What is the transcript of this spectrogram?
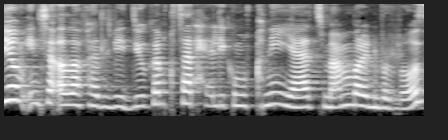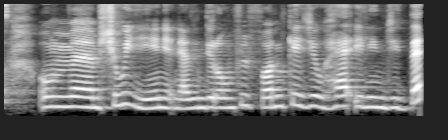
اليوم إن شاء الله في هذا الفيديو كنقترح عليكم القنيات معمرين بالرز ومشويين يعني غادي نديروهم في الفرن كيجيو هائلين جدا.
